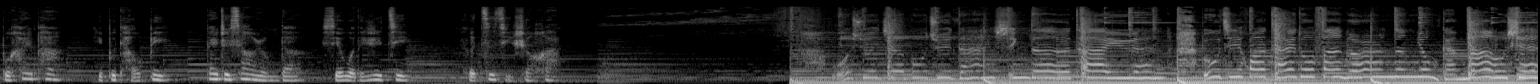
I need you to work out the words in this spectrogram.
不害怕，也不逃避，带着笑容的写我的日记，和自己说话。我学着不去担心的太远，不计划太多，反而能勇敢冒险，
